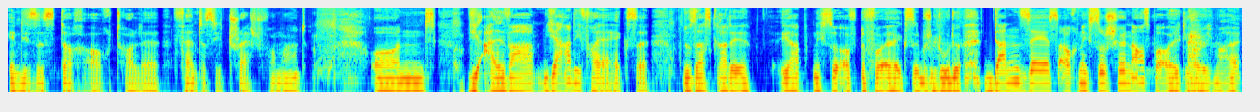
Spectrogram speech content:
in dieses doch auch tolle Fantasy-Trash-Format. Und die Alva, ja, die Feuerhexe. Du sagst gerade, ihr habt nicht so oft eine Feuerhexe im Studio, dann sähe es auch nicht so schön aus bei euch, glaube ich mal.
